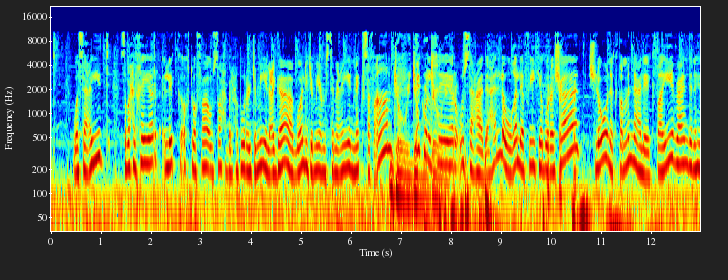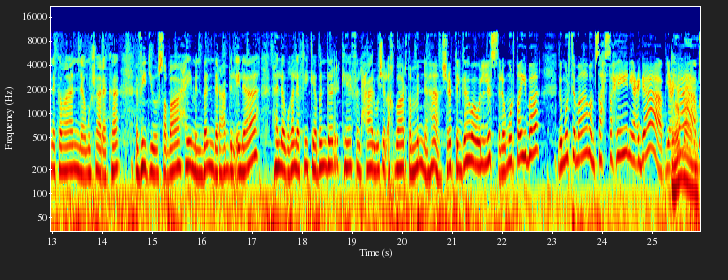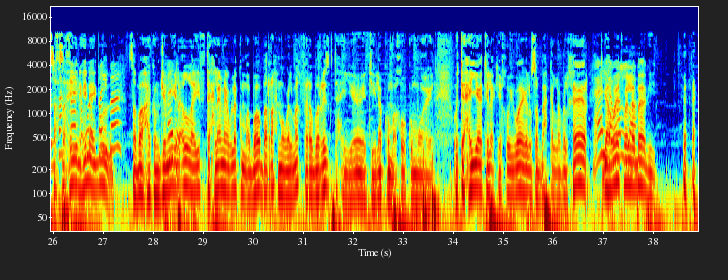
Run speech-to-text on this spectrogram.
وسعيد صباح الخير لك أخت وفاء وصاحب الحضور الجميل عقاب ولجميع مستمعين Mix FM. جوي جوي بكل جوي. خير وسعادة. هلا وغلا فيك يا أبو رشاد. شلونك؟ طمنا عليك. طيب عندنا هنا كمان مشاركة فيديو صباحي من بندر عبد الإله. هلا وغلا فيك يا بندر. كيف الحال؟ وش الأخبار؟ طمنا. ها شربت القهوة ولا لسه؟ الأمور طيبة؟ الأمور تمام؟ مصحصحين يا عقاب يا عقاب. مصحصحين. مصحصح، هنا يقول طيبة؟ صباحكم جميل. حلو. الله يفتح لنا ولكم أبواب الرحمة والمغفرة. والرزق تحياتي لكم أخوكم وائل وتحياتي لك يا أخوي وائل وصبحك الله بالخير تقهويت. ولا باقي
